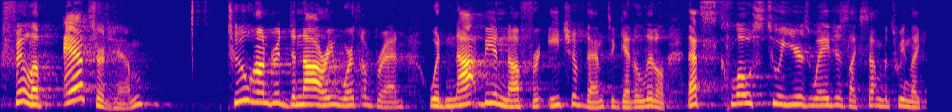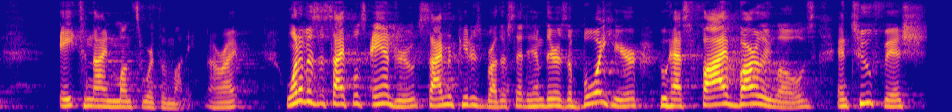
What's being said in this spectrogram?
Philip answered him, 200 denarii worth of bread would not be enough for each of them to get a little. That's close to a year's wages, like something between like eight to nine months worth of money, all right? One of his disciples, Andrew, Simon Peter's brother, said to him, There is a boy here who has five barley loaves and two fish,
